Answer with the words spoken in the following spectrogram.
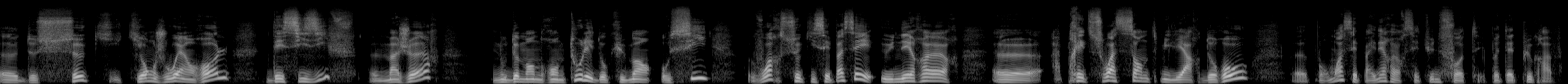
euh, de ceux qui, qui, ont joué un rôle décisif, majeur. Nous demanderons tous les documents aussi voir ce qui s'est passé. Une erreur euh, à près de 60 milliards d'euros, euh, pour moi, c'est pas une erreur, c'est une faute, et peut-être plus grave.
